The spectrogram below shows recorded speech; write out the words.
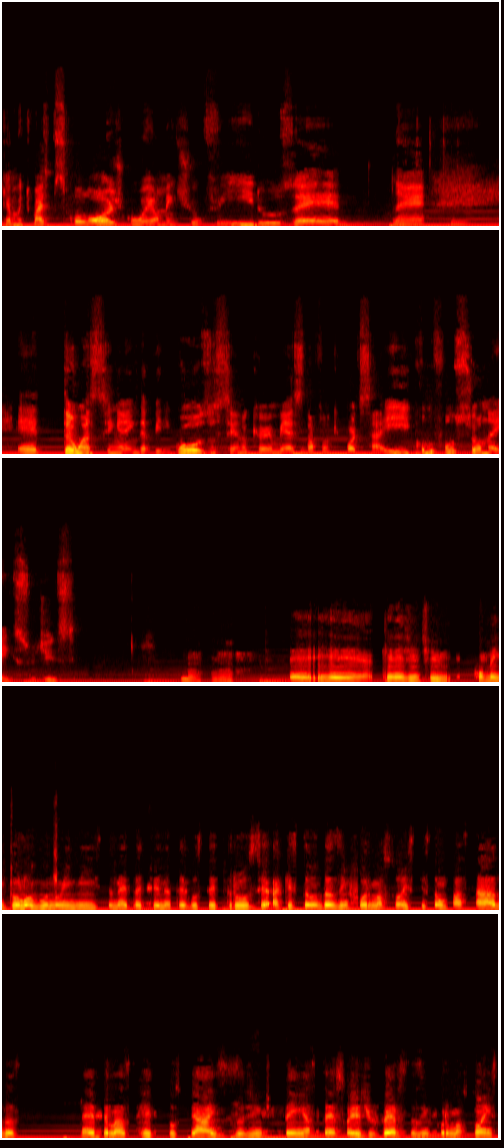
que é muito mais psicológico, ou realmente o vírus é, né, é tão assim ainda perigoso, sendo que o OMS está falando que pode sair? Como funciona isso, disse? Uhum. É, é, que a gente comentou logo no início, né, Tatiana? Até você trouxe a questão das informações que são passadas né, pelas redes sociais, a gente tem acesso a diversas informações,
